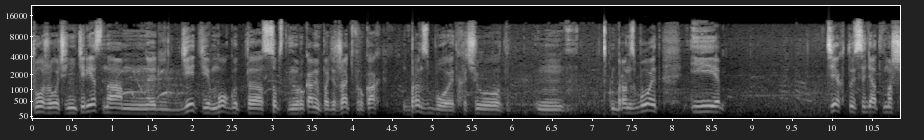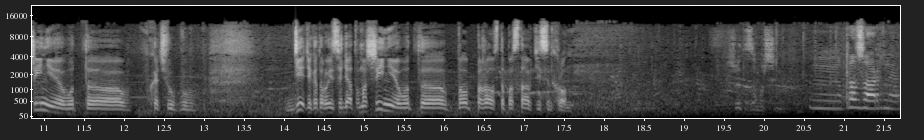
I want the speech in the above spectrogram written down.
тоже очень интересно, дети могут собственными руками подержать в руках бронзбоид. Хочу бронзбоид. И те, кто сидят в машине, вот э, хочу... Дети, которые сидят в машине, вот, э, пожалуйста, поставьте синхрон. Что это за машина? Пожарная. Пожарная?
